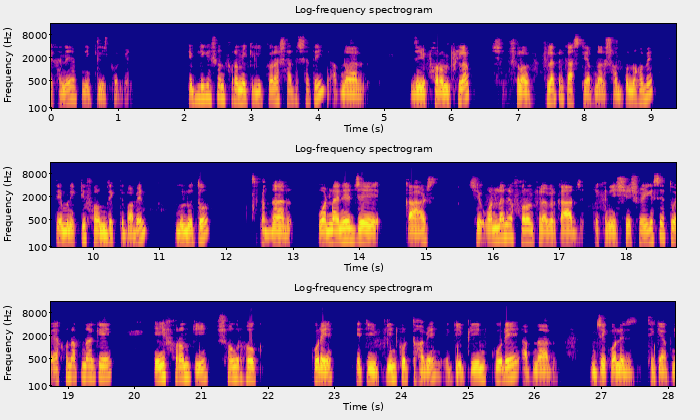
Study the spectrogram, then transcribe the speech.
এখানে আপনি ক্লিক করবেন। অ্যাপ্লিকেশন ফর্মে ক্লিক করার সাথে সাথেই আপনার যে ফর্ম ফিল আপ ফিল আপের কাজটি আপনার সম্পূর্ণ হবে। তেমন একটি ফর্ম দেখতে পাবেন। মূলত আপনার অনলাইনের যে কাজ, সে অনলাইনে ফর্ম ফিল আপের কাজ এখানে শেষ হয়ে গেছে। তো এখন আপনাকে এই ফর্মটি সংগ্রহ করে এটি প্রিন্ট করতে হবে। এটি প্রিন্ট করে আপনার যে কলেজ থেকে আপনি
